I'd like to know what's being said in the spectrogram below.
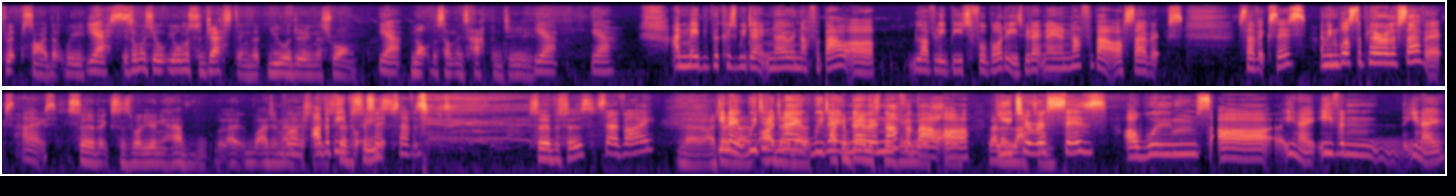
flip side that we Yes. it's almost you're, you're almost suggesting that you are doing this wrong Yeah. not that something's happened to you Yeah. Yeah. And maybe because we don't know enough about our lovely, beautiful bodies, we don't know enough about our cervix. Cervixes. I mean, what's the plural of cervix, Alex? cervix as well you only have, I don't know Well, other people. Cervices? Cervices. services Cervi. no i don't you know, know we I don't, know, we don't know enough English, about so, our Latin. uteruses, our wombs, our you know, even you know,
